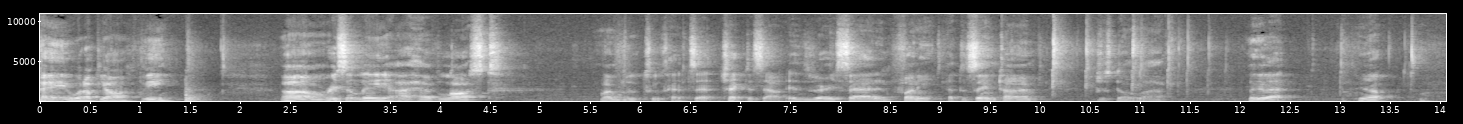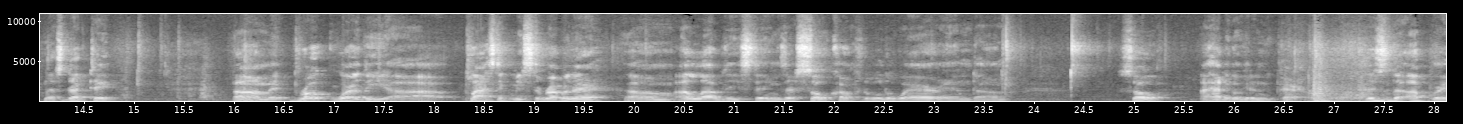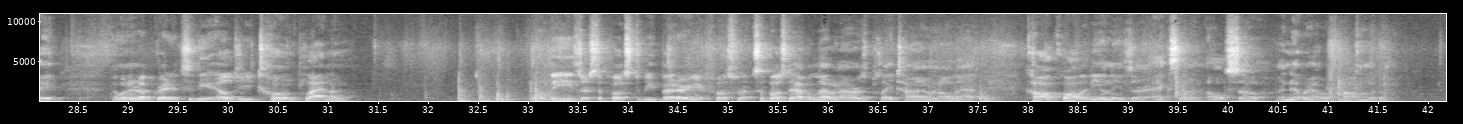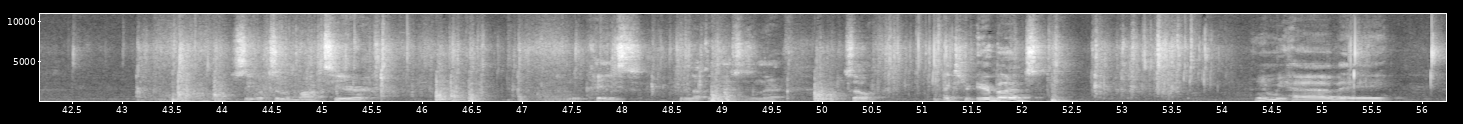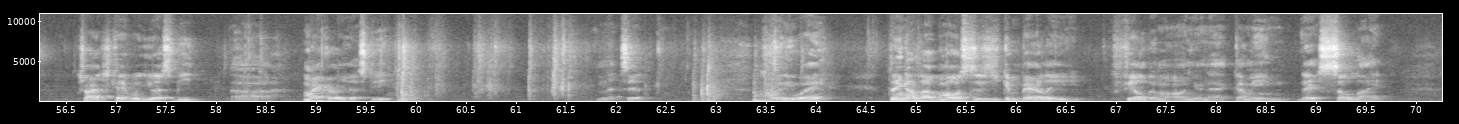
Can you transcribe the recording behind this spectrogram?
Hey, what up, y'all? V. Um, recently, I have lost my Bluetooth headset. Check this out. It's very sad and funny at the same time. Just don't laugh. Look at that. Yep, that's duct tape. Um, it broke where the uh, plastic meets the rubber there. Um, I love these things. They're so comfortable to wear, and um, so I had to go get a new pair. This is the upgrade. I want it upgraded to the LG Tone Platinum. Well, these are supposed to be better. You're supposed to, supposed to have 11 hours of playtime and all that. Call quality on these are excellent also. I never have a problem with them. See what's in the box here. Little case. Nothing else is in there. So, extra earbuds. And we have a charge cable, USB uh, micro USB. And that's it. So anyway, thing I love most is you can barely feel them on your neck. I mean, they're so light.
